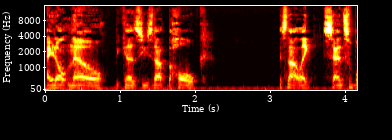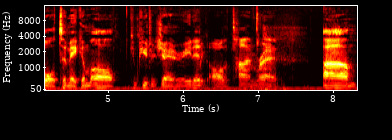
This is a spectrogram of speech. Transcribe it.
I don't know because he's not the Hulk. It's not like sensible to make him all computer generated. Like all the time. Right. Um,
